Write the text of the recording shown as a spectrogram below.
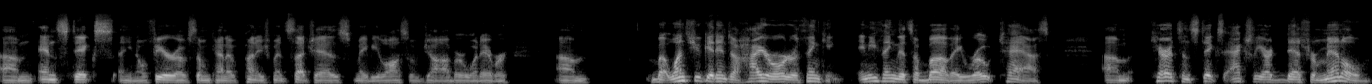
um, and sticks, you know, fear of some kind of punishment, such as maybe loss of job or whatever. Um, but once you get into higher order thinking, anything that's above a rote task, um, carrots and sticks actually are detrimental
